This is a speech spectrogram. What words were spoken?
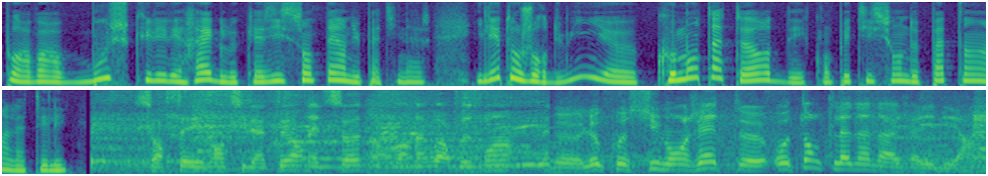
pour avoir bousculé les règles quasi centenaires du patinage. Il est aujourd'hui euh, commentateur des compétitions de patin à la télé. Sortez les ventilateurs, Nelson, on va en avoir besoin. Euh, le costume en jette euh, autant que la nana, j'allais dire.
